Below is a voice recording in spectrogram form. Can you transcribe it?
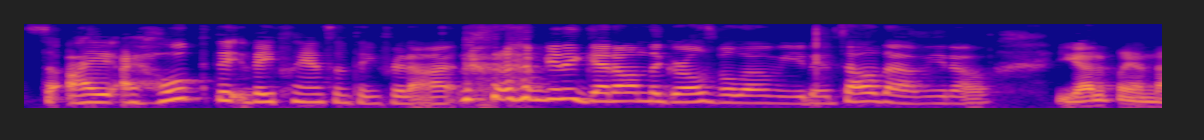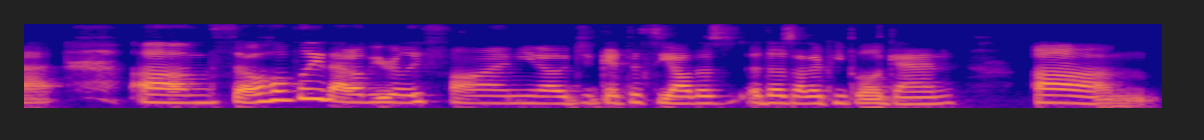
so I, I hope they, they plan something for that. I'm gonna get on the girls below me to tell them, you know, you got to plan that. Um, so hopefully that'll be really fun, you know, to get to see all those those other people again. Um,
